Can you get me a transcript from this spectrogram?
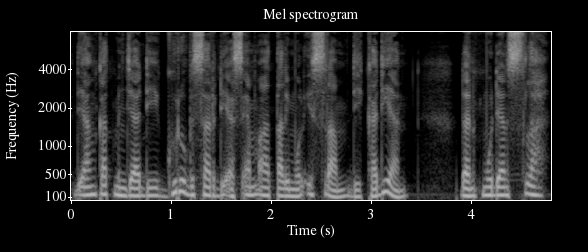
diangkat menjadi guru besar di SMA Talimul Islam di Kadian. Dan kemudian setelah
